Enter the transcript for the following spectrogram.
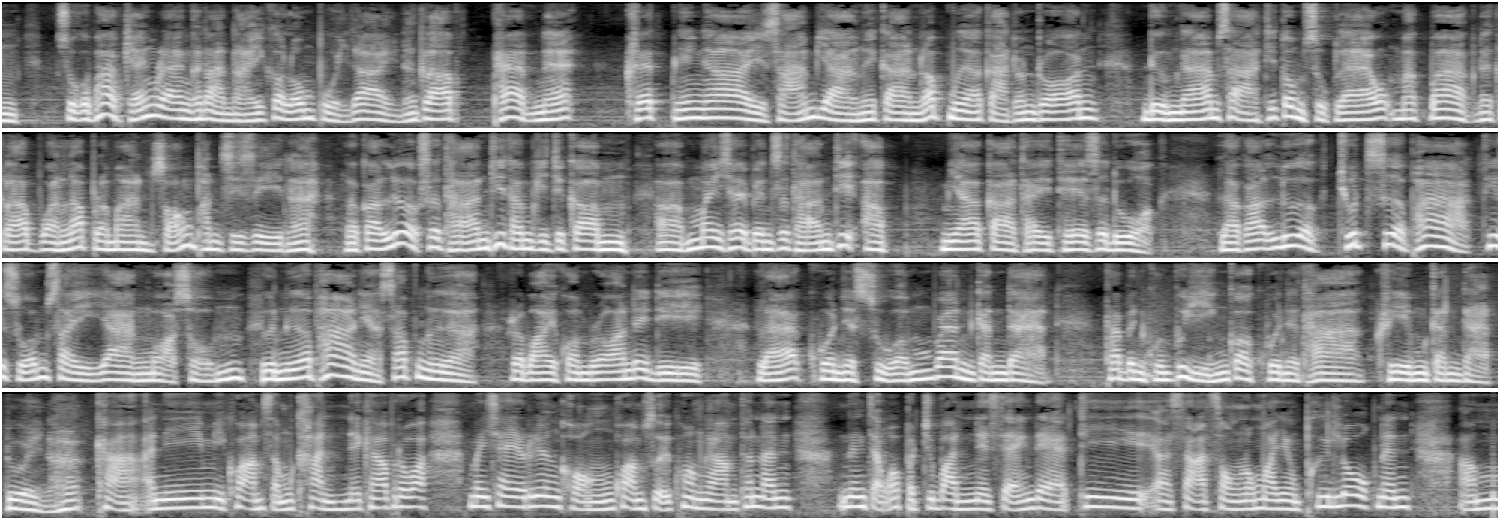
สุขภาพแข็งแรงขนาดไหนก็ล้มป่วยได้นะครับ แพทย์แนะเคล็ดง่ายๆ 3 อย่างในการรับมืออากาศร้อนๆ ดื่มน้ำสะอาดที่ต้มสุกแล้วมากๆนะครับ วันละประมาณ 2,000ซีซีนะ แล้วก็เลือกสถานที่ทำกิจกรรมอ่าไม่ใช่เป็นสถานที่อับ มีอากาศไทยเทสะดวก แล้วก็เลือกชุดเสื้อผ้าที่สวมใส่อย่างเหมาะสม คือเนื้อผ้าเนี่ยซับเหงื่อระบายความร้อนได้ดี และควรจะสวมแว่นกันแดด ถ้าเป็นคุณผู้หญิงก็ควรจะทาครีมกันแดดด้วยนะฮะค่ะ อันนี้มีความสำคัญนะคะเพราะว่าไม่ใช่เรื่องของความสวยความงาม เท่านั้นเนื่องจากว่าปัจจุบันเนี่ยแสงแดดที่สาดส่องลงมาอยังพื้นโลกนั้น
